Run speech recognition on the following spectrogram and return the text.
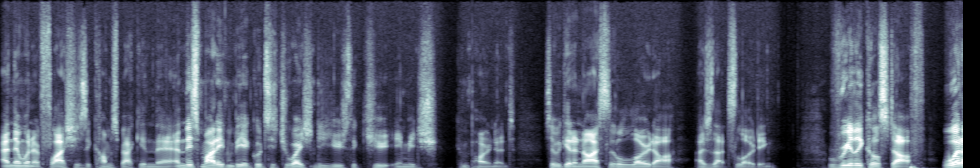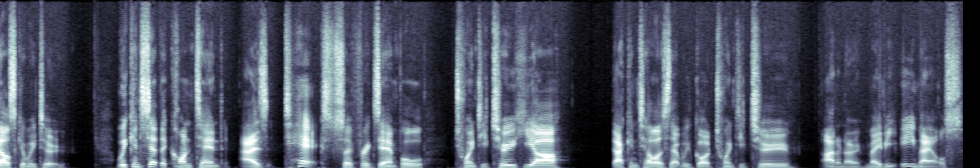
and then when it flashes, it comes back in there. And this might even be a good situation to use the Q image component. So we get a nice little loader as that's loading. Really cool stuff. What else can we do? We can set the content as text. So for example, 22 here, that can tell us that we've got 22, I don't know, maybe emails.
